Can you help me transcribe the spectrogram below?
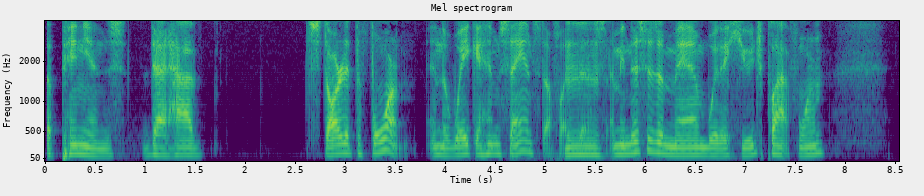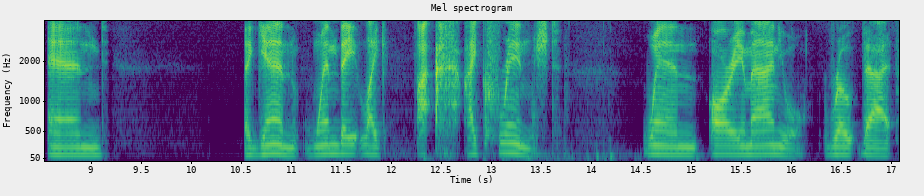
opinions that have started to form in the wake of him saying stuff like mm. this. I mean, this is a man with a huge platform. And again, when they like, I, I cringed when Ari Emanuel wrote that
